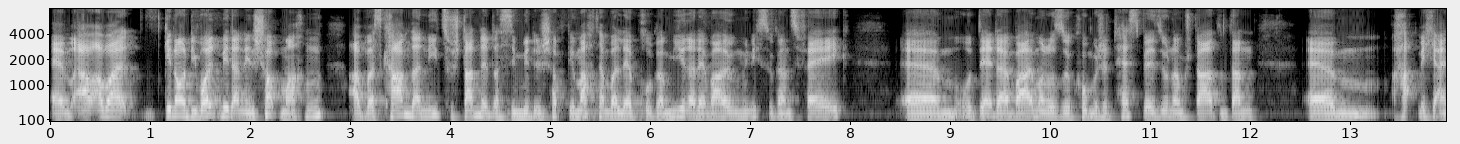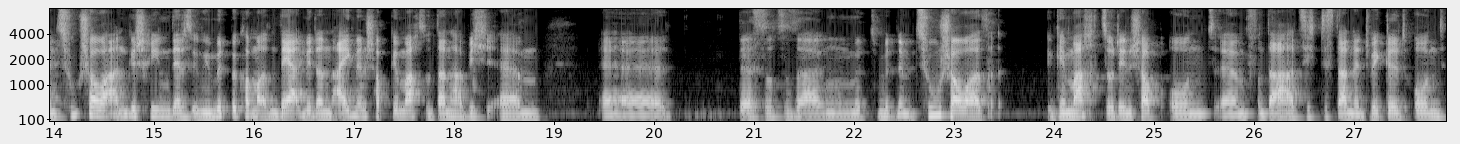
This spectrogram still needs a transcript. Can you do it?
ähm, aber genau, die wollten mir dann den Shop machen, aber es kam dann nie zustande, dass sie mir den Shop gemacht haben, weil der Programmierer, der war irgendwie nicht so ganz fähig. Ähm, und der, da war immer nur so eine komische Testversion am Start und dann ähm, hat mich ein Zuschauer angeschrieben, der das irgendwie mitbekommen hat und der hat mir dann einen eigenen Shop gemacht und dann habe ich ähm, äh, das sozusagen mit, mit einem Zuschauer gemacht, so den Shop und ähm, von da hat sich das dann entwickelt und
